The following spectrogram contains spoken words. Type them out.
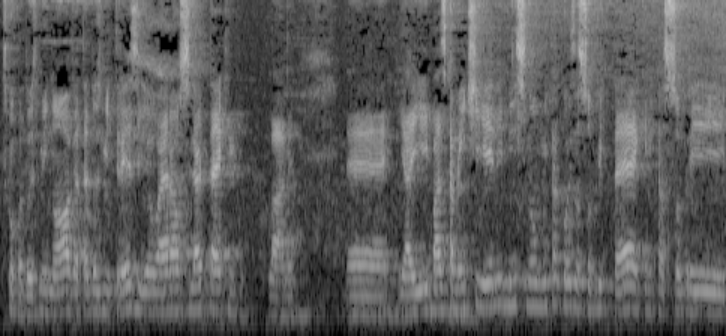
desculpa, 2009 até 2013 eu era auxiliar técnico lá, né? É, e aí, basicamente, ele me ensinou muita coisa sobre técnica, sobre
